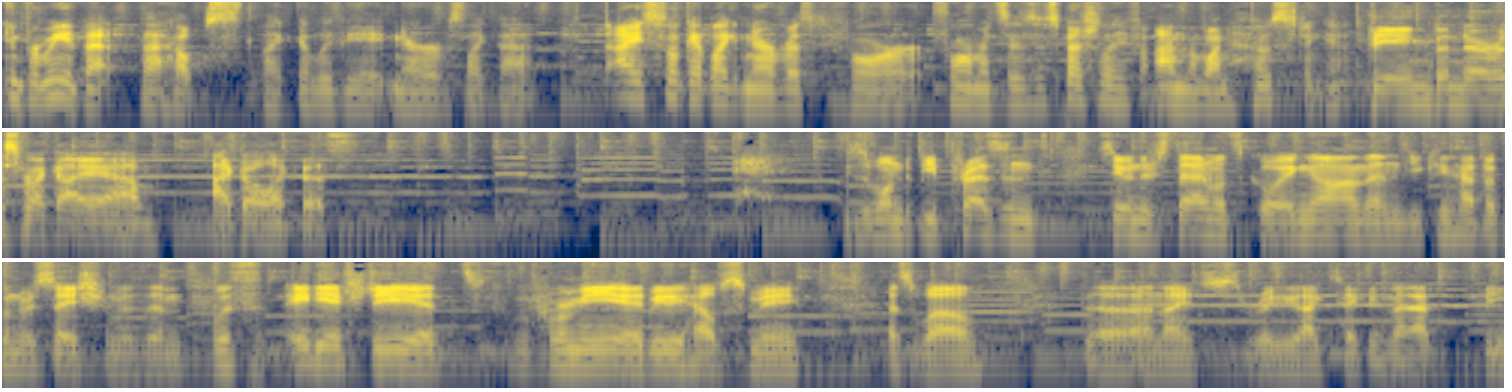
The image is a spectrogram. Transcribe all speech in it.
And for me, that that helps like alleviate nerves like that. I still get like nervous before performances, especially if I'm the one hosting it. Being the nervous wreck I am, I go like this. You just want to be present so you understand what's going on and you can have a conversation with them. With ADHD, it for me it really helps me as well, the, and I just really like taking that being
